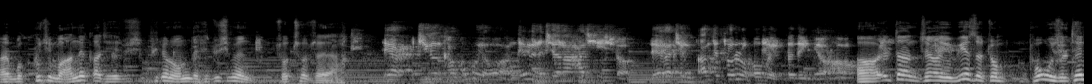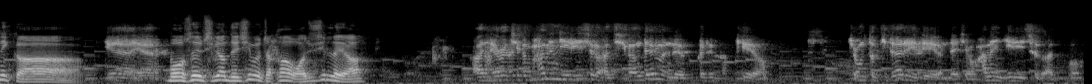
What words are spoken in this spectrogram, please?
아니 뭐 굳이 뭐 안내까지 해주실 필요는 없는데 해주시면 좋죠 저야. 야 지금 가보고요. 안 되면 전화하시죠. 내가 지금 딴 데 둘러보고 있거든요. 어 일단 제가 이 위에서 좀 보고 있을 테니까. 예 예. 뭐 선생님 시간 되시면 잠깐 와주실래요? 아 내가 지금 하는 일이 있어가 시간 되면 내가 그래 갈게요. 좀 더 기다려야 돼요. 내 지금 하는 일이 있어가지고.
